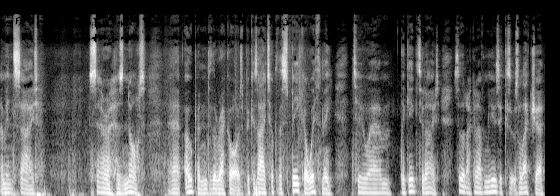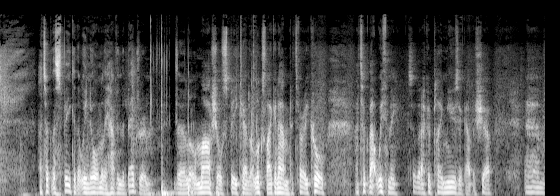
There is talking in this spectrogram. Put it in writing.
I'm inside. Sarah has not uh, opened the record because I took the speaker with me to um, the gig tonight so that I could have music because it was a lecture. I took the speaker that we normally have in the bedroom, the little Marshall speaker that looks like an amp. It's very cool. I took that with me so that I could play music at the show. Um,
